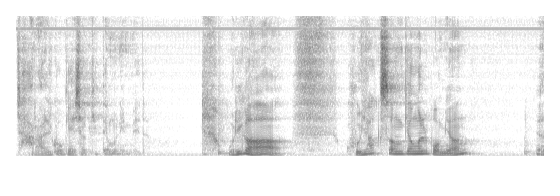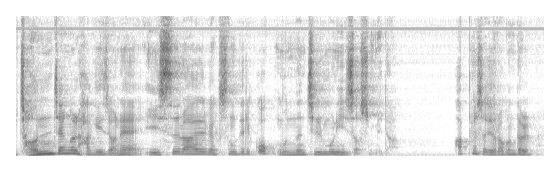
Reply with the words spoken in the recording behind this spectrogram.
잘 알고 계셨기 때문입니다. 우리가 구약 성경을 보면 전쟁을 하기 전에 이스라엘 백성들이 꼭 묻는 질문이 있었습니다. 앞에서 여러분들 어,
